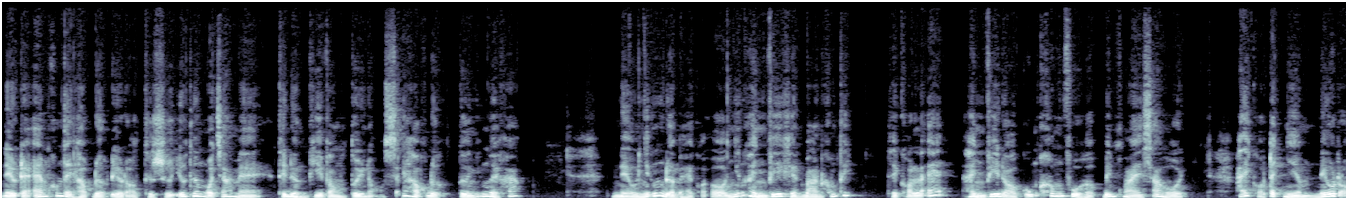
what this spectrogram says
Nếu trẻ em không thể học được điều đó từ sự yêu thương của cha mẹ thì đừng kỳ vọng tụi nó sẽ học được từ những người khác. Nếu những đứa bé có những hành vi khiến bạn không thích thì có lẽ hành vi đó cũng không phù hợp bên ngoài xã hội. Hãy có trách nhiệm nếu rõ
